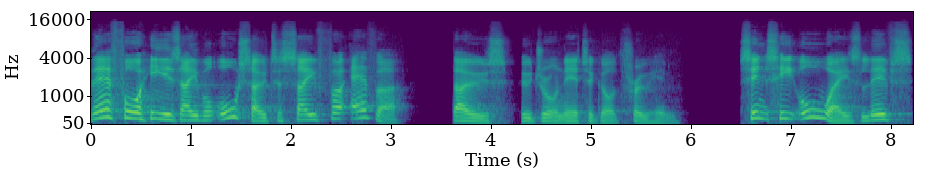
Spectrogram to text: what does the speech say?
Therefore, he is able also to save forever those who draw near to God through him, since he always lives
